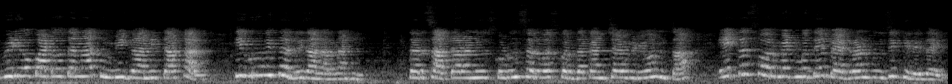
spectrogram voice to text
व्हिडिओ पाठवताना तुम्ही गाणी टाकाल ती गृहीत धरली जाणार नाही. तर सातारा न्यूजकडून सर्व स्पर्धकांच्या व्हिडिओंचा एकच फॉर्मॅटमध्ये बॅकग्राऊंड म्युझिक दिले जाईल.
